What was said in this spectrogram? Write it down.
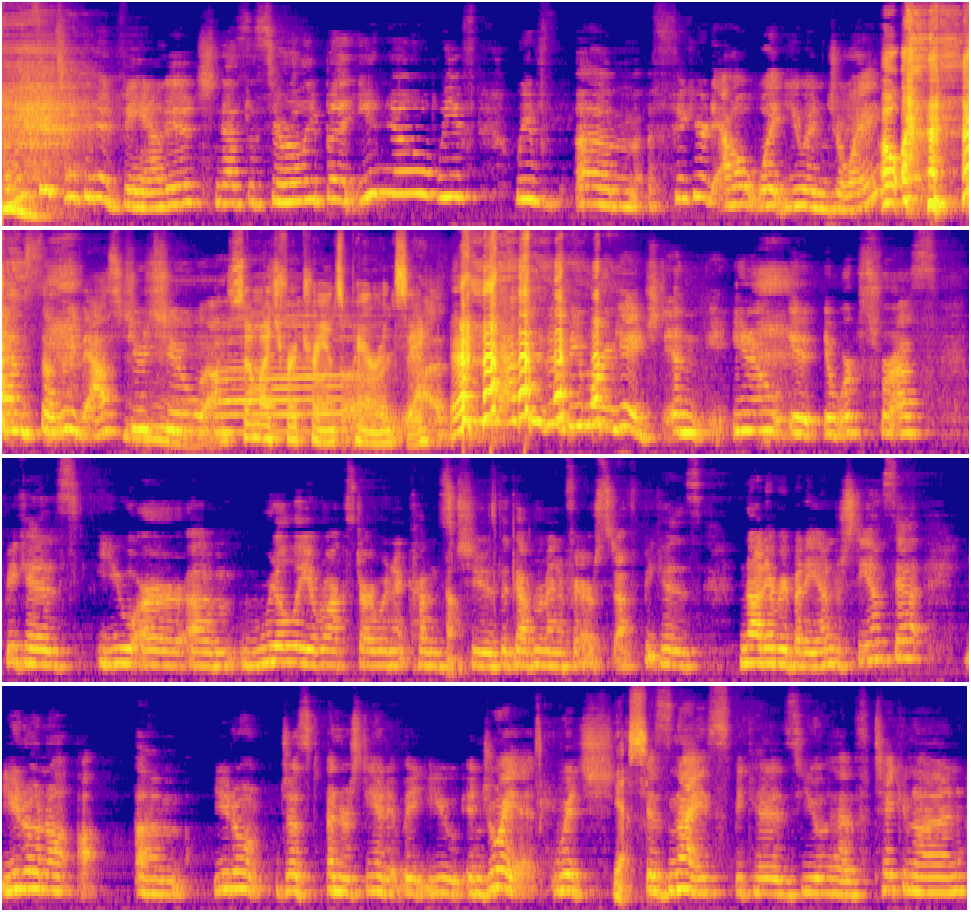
I wouldn't say taken advantage necessarily, but you know, we've we've um, figured out what you enjoy. oh And so we've asked you to. Uh, So much for transparency. Yeah, you to be more engaged, and you know it, it works for us because you are um, really a rock star when it comes Oh. to the government affairs stuff. Because not everybody understands that. You don't know. uh, Um, you don't just understand it, but you enjoy it, which Yes. is nice because you have taken on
